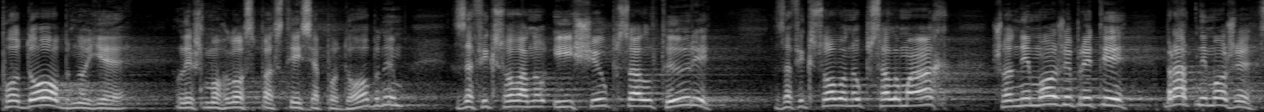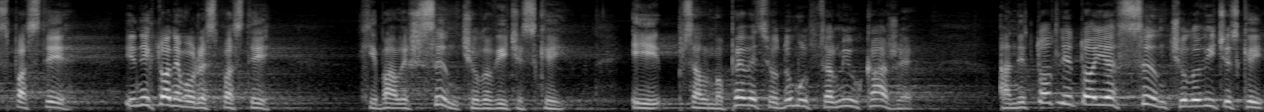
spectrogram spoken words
подобноє лише могло спастися подобним, зафіксовано іще в псалтирі, зафіксовано в псалмах, що не може прийти, брат не може спасти. І ніхто не може спасти, хіба лиш син чоловічий. І псалмопевець в одному з псалмів каже, а не тот ли то є син чоловічий,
